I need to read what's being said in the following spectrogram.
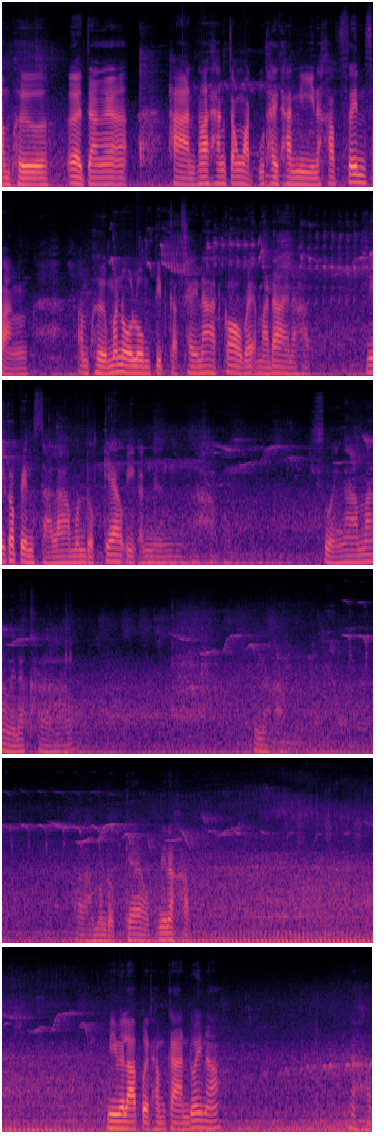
อำเภอเออจังผ่านมาทางจังหวัดอุทัยธานีนะครับ เส้นฝั่งอำเภอมโนลมติดกับชัยนาทก็แวะมาได้นะครับ นี่ก็เป็นศาลามนดบแก้วอีกอันนึงนะครับสวยงามมากเลยนะครับนี่นะครับ มนดบแก้วนี่นะครับ มีเวลาเปิดทำการด้วยเนาะนะครับ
